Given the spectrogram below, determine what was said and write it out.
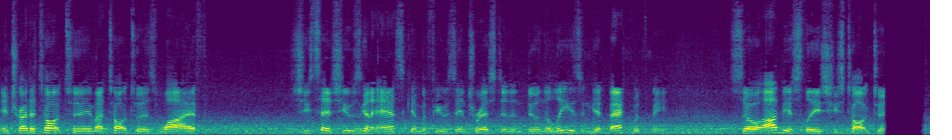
and try to talk to him. I talked to his wife. She said she was going to ask him if he was interested in doing the leaves and get back with me. So obviously she's talked to him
